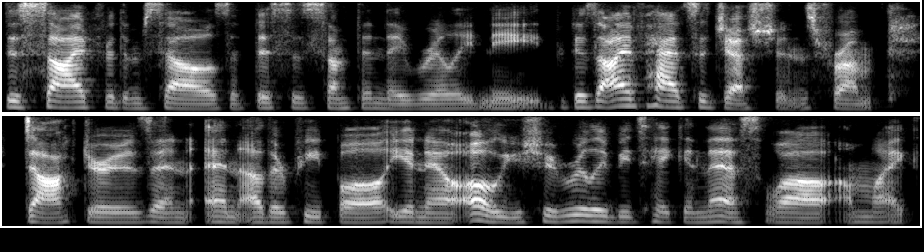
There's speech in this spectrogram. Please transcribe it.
decide for themselves if this is something they really need. Because I've had suggestions from doctors and, and other people, you know, oh, you should really be taking this. Well, I'm like,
